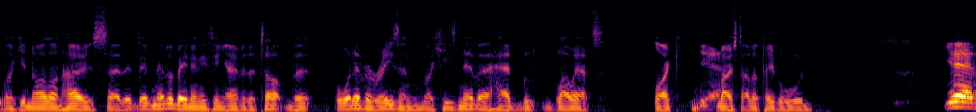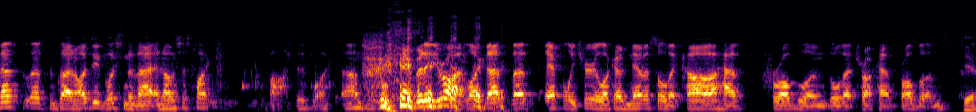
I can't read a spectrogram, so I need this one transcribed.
like your nylon hose. So they, they've never been anything over the top. But for whatever reason, like he's never had bl- blowouts like yeah. most other people would. Yeah, that's that's insane. I did listen to that, and I was just like, bastard. Like, um, but you're right. Like that that's definitely true. Like I've never saw that car have problems or that truck have problems. Yeah.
